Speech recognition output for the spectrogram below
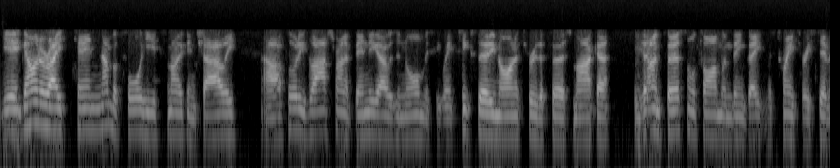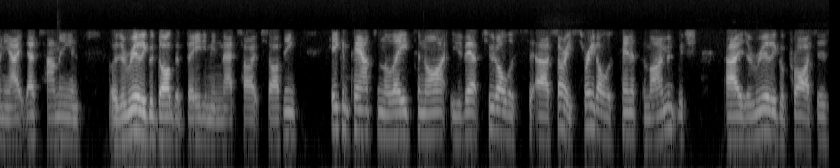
Yeah, going to race 10. Number four here, Smoking Charlie. Uh, I thought his last run at Bendigo was enormous. He went 6.39 through the first marker. His own personal time when being beaten was 23.78. That's humming, and it was a really good dog that beat him in Matt's Hope. So I think he can pounce on the lead tonight. He's about two dollars, uh, sorry, three dollars ten at the moment, which uh, is a really good price. There's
